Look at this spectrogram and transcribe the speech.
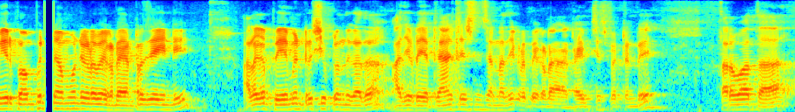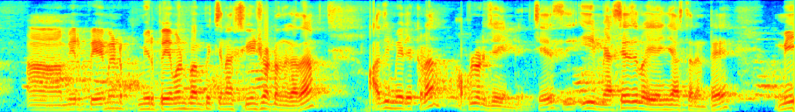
మీరు పంపిన అమౌంట్ ఇక్కడ ఇక్కడ ఎంటర్ చేయండి. అలాగే పేమెంట్ రిసిప్ట్ ఉంది కదా అది ఇక్కడ ట్రాన్సాక్షన్స్ అన్నది ఇక్కడ ఇక్కడ టైప్ చేసి పెట్టండి. తర్వాత మీరు పేమెంట్ మీరు పేమెంట్ పంపించిన స్క్రీన్ షాట్ ఉంది కదా అది మీరు ఇక్కడ అప్లోడ్ చేయండి. చేసి ఈ మెసేజ్లో ఏం చేస్తారంటే మీ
